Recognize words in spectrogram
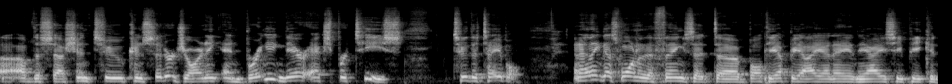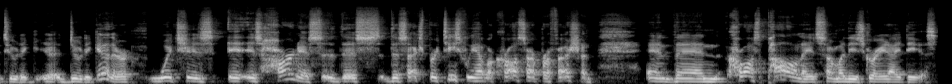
uh, of the session to consider joining and bringing their expertise to the table. And I think that's one of the things that uh, both the FBI, NA, and the IACP can do, to, uh, do together, which is is harness this this expertise we have across our profession, and then cross pollinate some of these great ideas.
